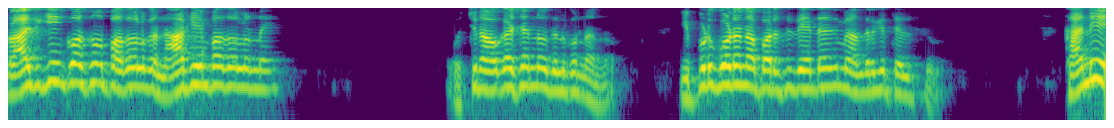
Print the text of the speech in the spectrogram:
రాజకీయం కోసం పదవులు నాకేం పదవులు ఉన్నాయి? వచ్చిన అవకాశాన్ని వదులుకున్నాను. ఇప్పుడు కూడా నా పరిస్థితి ఏంటనేది మీ అందరికీ తెలుసు. కానీ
